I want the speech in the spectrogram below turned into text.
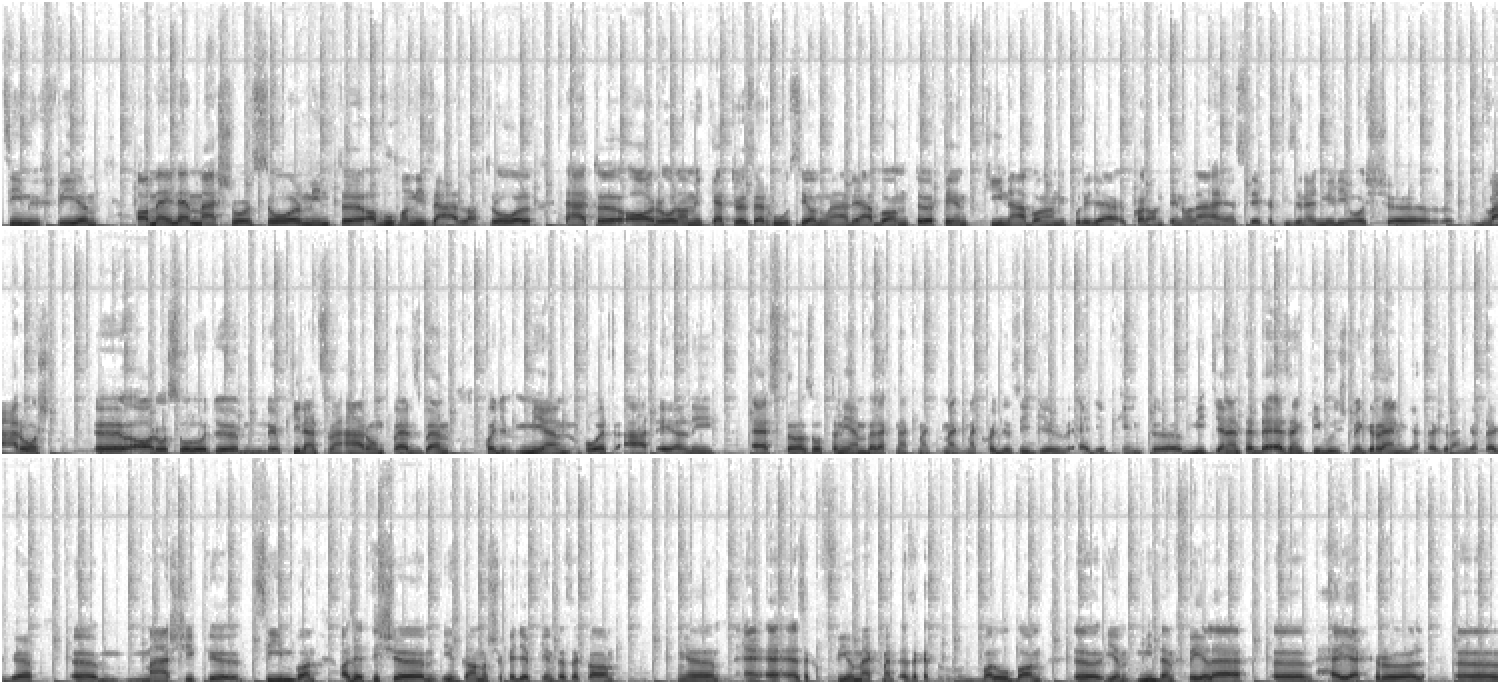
című film, amely nem másról szól, mint a Wuhani zárlatról, tehát arról, ami 2020. januárjában történt Kínában, amikor ugye karantén alá helyezték a 11 milliós várost. Arról szól, hogy 93 percben, hogy milyen volt átélni ezt az ottani embereknek, meg, meg, meg hogy ez így egyébként mit jelentett, de ezen kívül is még rengeteg-rengeteg másik cím van. Azért is izgalmasak egyébként ezek a e, e, ezek a filmek, mert ezeket valóban ilyen mindenféle helyekről,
